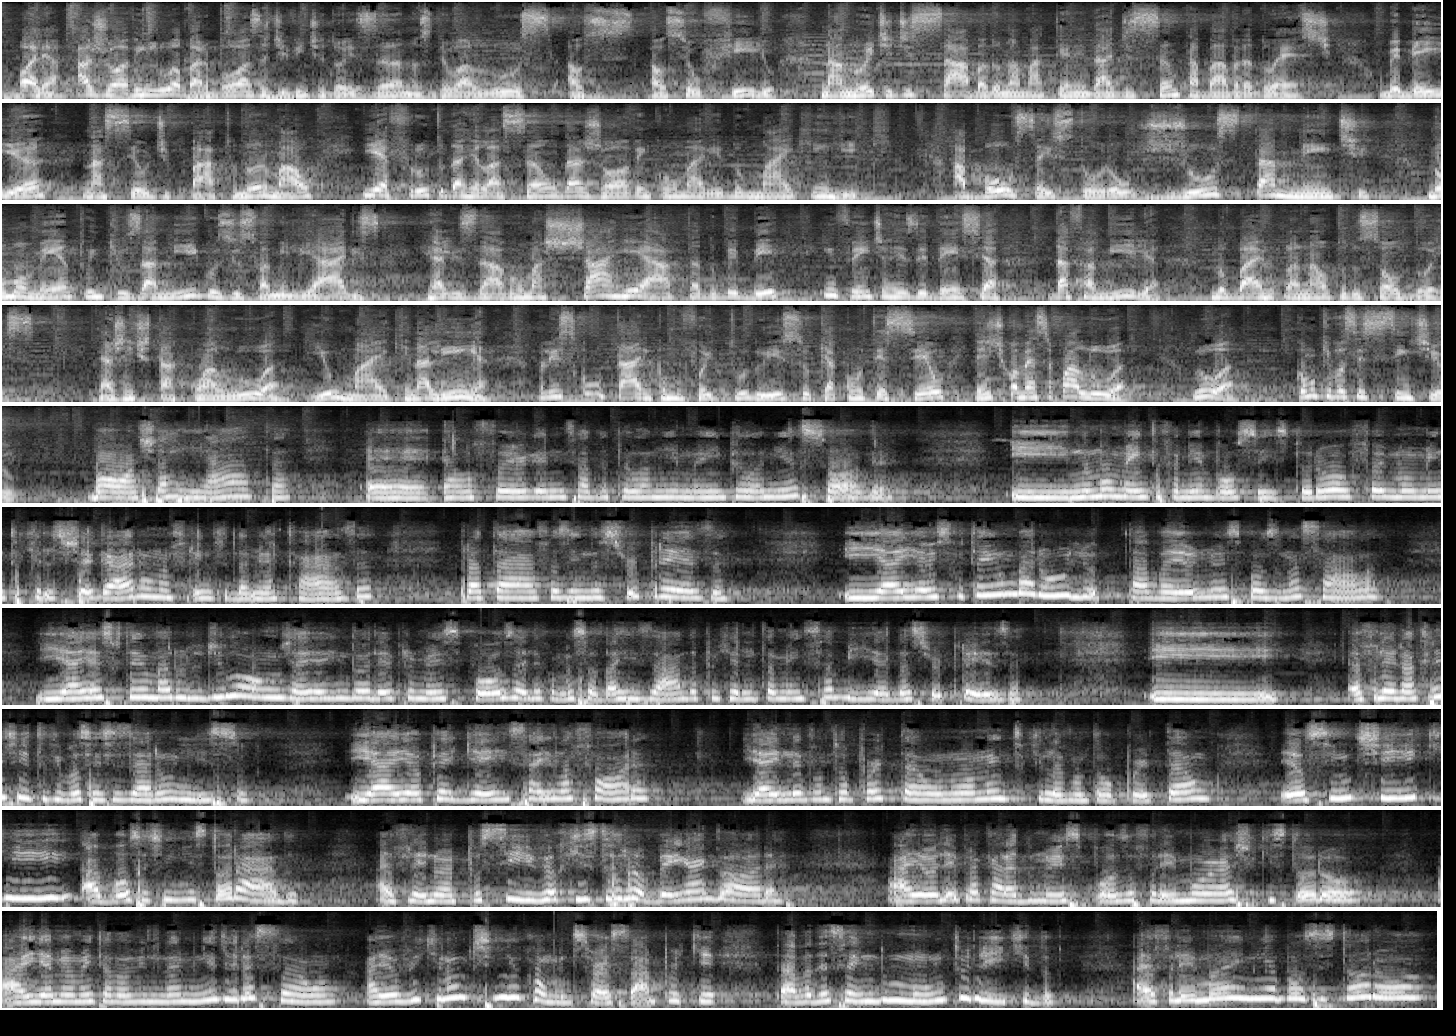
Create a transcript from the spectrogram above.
Olha, a jovem Lua Barbosa, de 22 anos, deu à luz ao, ao, seu filho na noite de sábado na maternidade Santa Bárbara do Oeste. O bebê Ian nasceu de pato normal e é fruto da relação da jovem com o marido Mike Henrique. A bolsa estourou justamente no momento em que os amigos e os familiares realizavam uma charreata do bebê em frente à residência da família no bairro Planalto do Sol 2. A gente está com a Lua e o Mike na linha para eles contarem como foi tudo isso que aconteceu. E a gente começa com a Lua. Lua, como que você se sentiu? Bom, a charreata, é, ela foi organizada pela minha mãe e pela minha sogra. E no momento que a minha bolsa estourou, foi o momento que eles chegaram na frente da minha casa para estar tá fazendo a surpresa. E aí eu escutei um barulho, tava eu e meu esposo na sala. E aí eu escutei um barulho de longe, aí ainda olhei para meu esposo, ele começou a dar risada porque ele também sabia da surpresa. E eu falei, não acredito que vocês fizeram isso. E aí eu peguei e saí lá fora. E aí levantou o portão. No momento que levantou o portão, eu senti que a bolsa tinha estourado. Aí eu falei, não é possível que estourou bem agora. Aí eu olhei para a cara do meu esposo e falei, amor, acho que estourou. Aí a minha mãe tava vindo na minha direção. Aí eu vi que não tinha como disfarçar porque tava descendo muito líquido. Aí eu falei, mãe, minha bolsa estourou.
